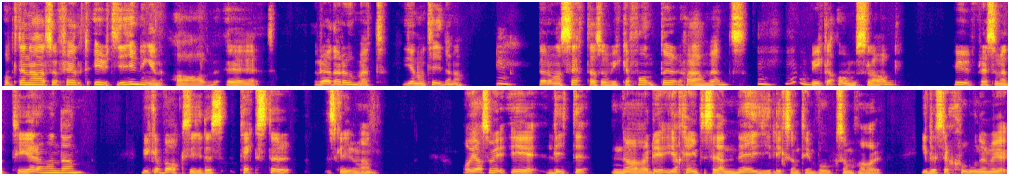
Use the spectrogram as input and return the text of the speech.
Och den har alltså följt utgivningen av eh, Röda rummet genom tiderna. Där de har sett alltså vilka fonter har använts, vilka omslag, hur presenterar man den, vilka baksides texter skriver man. Och jag som är lite nördig, jag kan ju inte säga nej liksom till en bok som har illustrationer med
